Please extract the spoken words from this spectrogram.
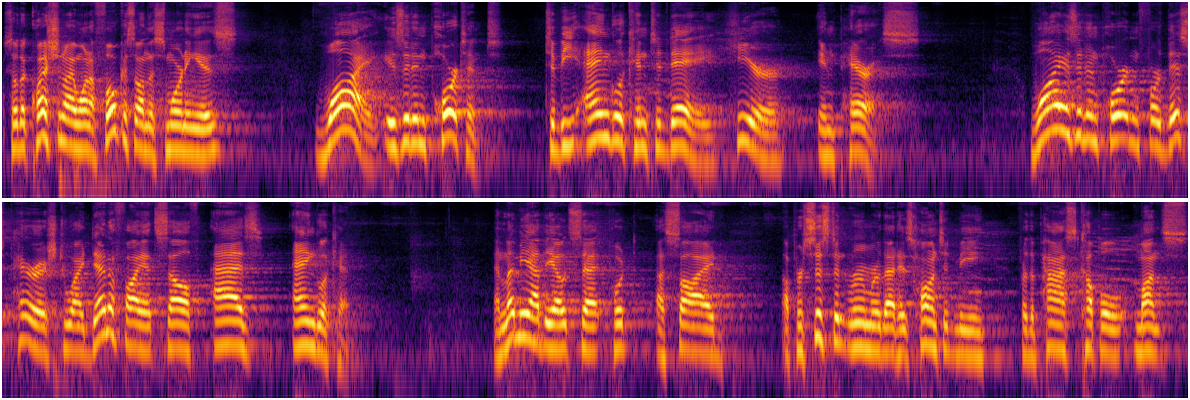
So, the question I want to focus on this morning is why is it important to be Anglican today here in Paris? Why is it important for this parish to identify itself as Anglican? And let me at the outset put aside a persistent rumor that has haunted me for the past couple months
